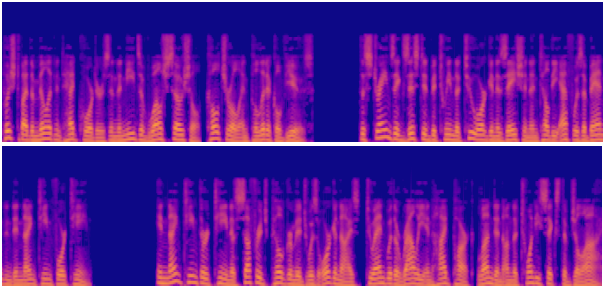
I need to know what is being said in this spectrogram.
pushed by the militant headquarters and the needs of Welsh social, cultural and political views. The strains existed between the two organisation until the F was abandoned in 1914. In 1913 a suffrage pilgrimage was organised, to end with a rally in Hyde Park, London on 26 July.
